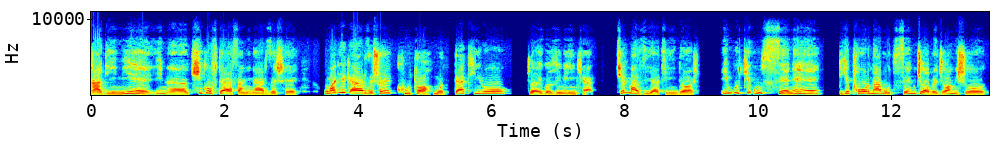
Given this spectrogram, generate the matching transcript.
قدیمیه این کی گفته اصلا این ارزشه؟ اومد یک ارزش های کوتاه مدتی رو جایگزین این کرد. چه مزیتی این داشت؟ این بود که اون سنه دیگه پر نبود. سن جابجا جا می‌شد.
